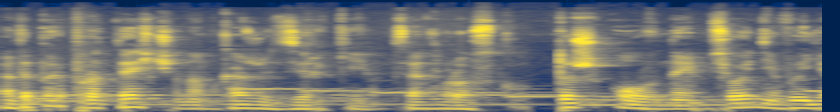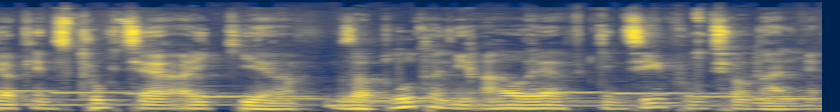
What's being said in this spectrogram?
А тепер про те, що нам кажуть зірки, це гороскоп. Тож овни, сьогодні ви як інструкція IKEA, заплутані, але в кінці функціональні.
